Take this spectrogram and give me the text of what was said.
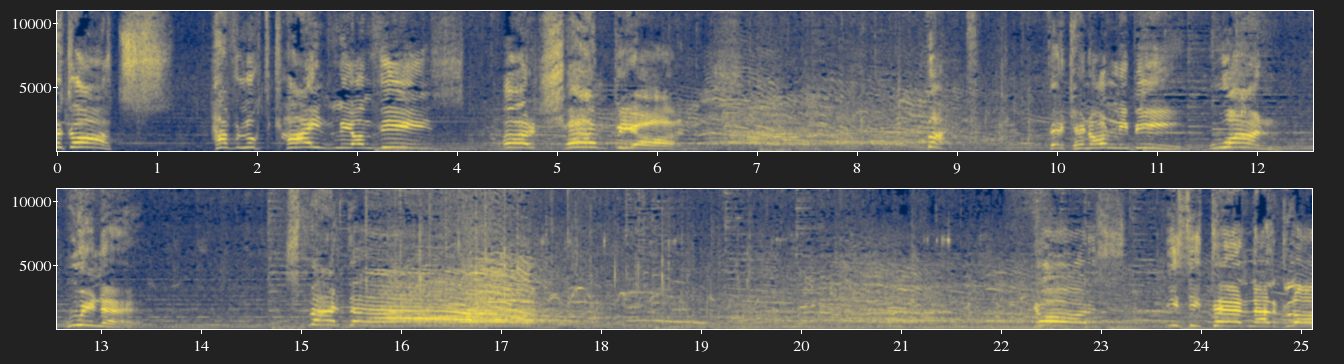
The gods have looked kindly on these, our champions! But there can only be one winner! Sparta! Yours is eternal glory!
